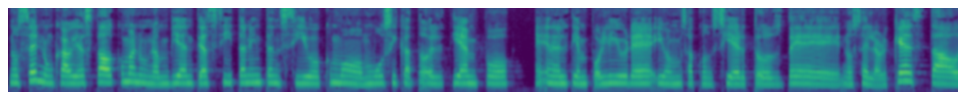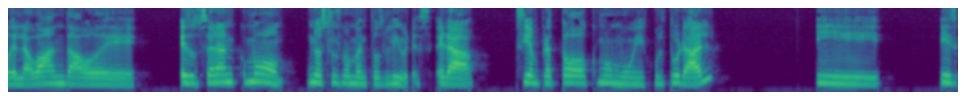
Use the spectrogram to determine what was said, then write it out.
no sé, nunca había estado como en un ambiente así tan intensivo como música todo el tiempo. En el tiempo libre íbamos a conciertos de, no sé, la orquesta o de la banda o de... Esos eran como nuestros momentos libres. Era siempre todo como muy cultural y, y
